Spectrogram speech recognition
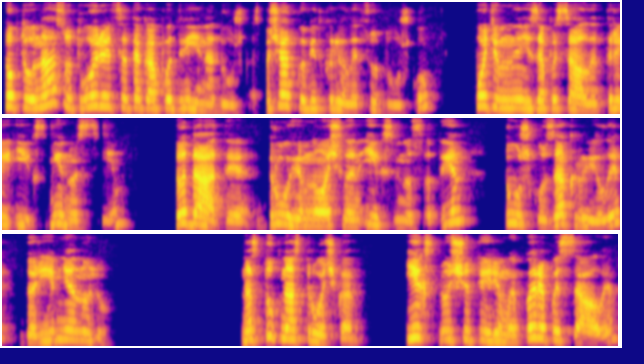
Тобто у нас утворюється така подвійна дужка. Спочатку відкрили цю дужку, потім ній записали 3х мінус 7, додати другий многочлен х мінус 1, дужку закрили, дорівнює 0. Наступна строчка. Х плюс 4 ми переписали,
